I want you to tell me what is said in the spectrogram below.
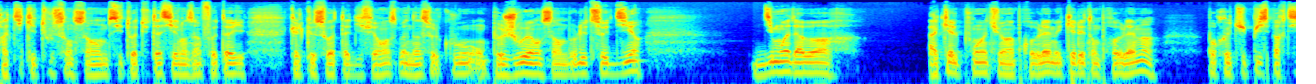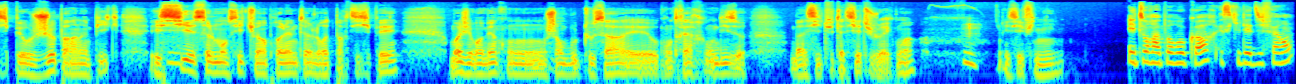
pratiquer tous ensemble. Si toi tu t'assieds dans un fauteuil, quelle que soit ta différence, ben d'un seul coup on peut jouer ensemble au lieu de se dire dis-moi d'abord à quel point tu as un problème et quel est ton problème pour que tu puisses participer aux Jeux paralympiques. Et si et seulement si tu as un problème, tu as le droit de participer. Moi, j'aimerais bien qu'on chamboule tout ça et au contraire qu'on dise, bah si tu t'assieds, tu joues avec moi. Mm. Et c'est fini. Et ton rapport au corps, est-ce qu'il est différent?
